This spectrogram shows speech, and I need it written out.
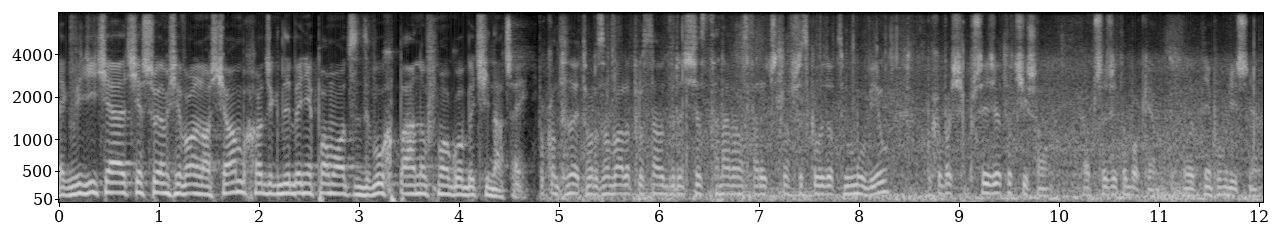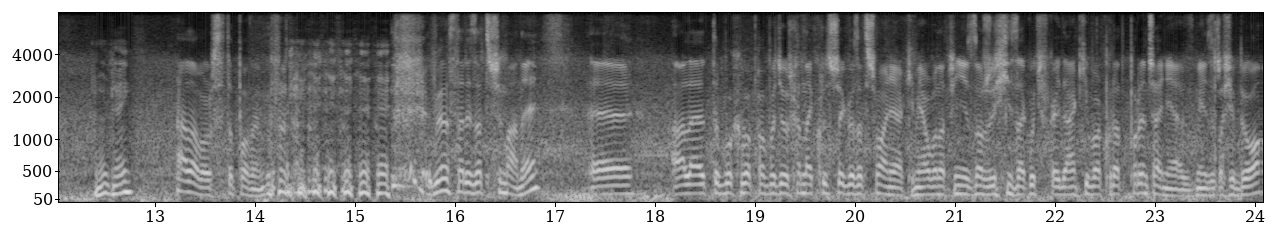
Jak widzicie, cieszyłem się wolnością, choć gdyby nie pomoc dwóch panów, mogło być inaczej. Pokontynuuję tę rozmowę, ale po prostu nawet wręcz się zastanawiam, stary, czy to wszystko będę o tym mówił, bo chyba się przyjdzie to ciszą, a przejdzie to bokiem, nawet nie publicznie. Okej. A dobra, już sobie to powiem. Byłem stary zatrzymany, e, ale to było chyba, pan powiedział, chyba najkrótszego zatrzymania, jakie miał, bo na nie zdążyli zakuć w kajdanki, bo akurat poręczenie w międzyczasie było.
